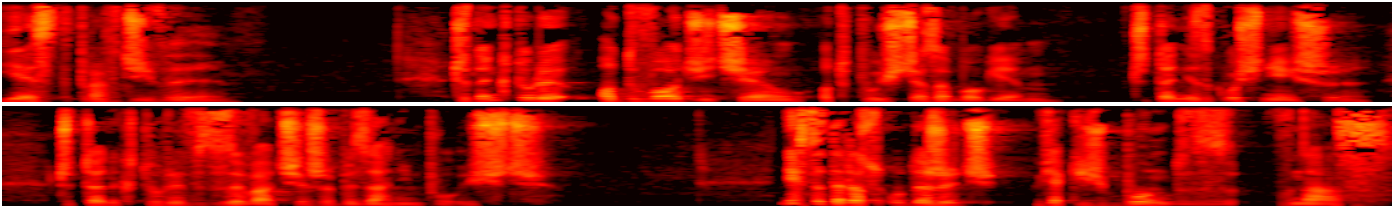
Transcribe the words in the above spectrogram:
jest prawdziwy. Czy ten, który odwodzi cię od pójścia za Bogiem, czy ten jest głośniejszy, czy ten, który wzywa cię, żeby za nim pójść. Nie chcę teraz uderzyć w jakiś bunt w, w nas,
